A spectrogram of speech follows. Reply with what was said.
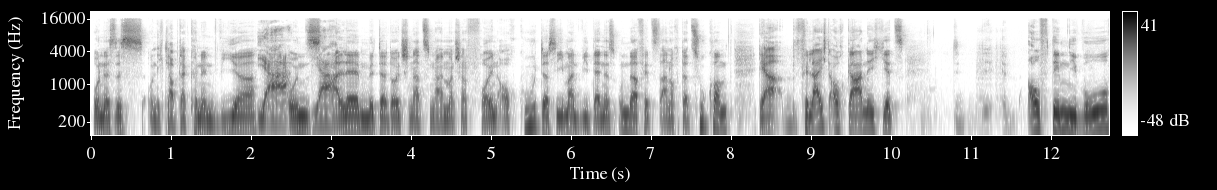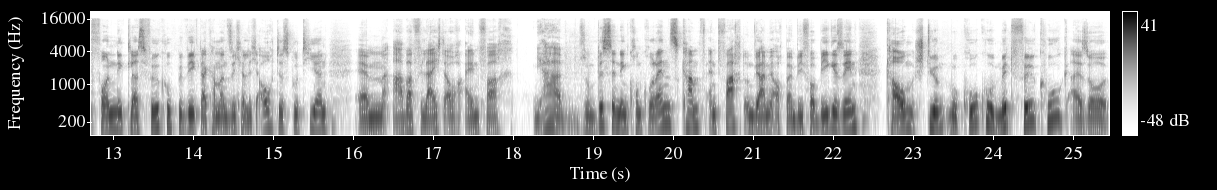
und es ist, und ich glaube, da können wir Ja, uns ja. alle mit der deutschen Nationalmannschaft freuen. Auch gut, dass jemand wie Dennis Undaff jetzt da noch dazukommt, der vielleicht auch gar nicht jetzt auf dem Niveau von Niklas Füllkrug bewegt. Da kann man sicherlich auch diskutieren. Ähm, aber vielleicht auch einfach ja, so ein bisschen den Konkurrenzkampf entfacht. Und wir haben ja auch beim BVB gesehen, kaum stürmt Mokoko mit Füllkrug. Also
